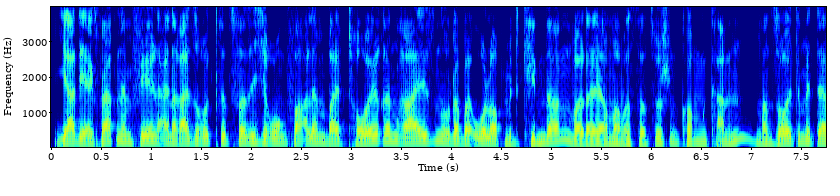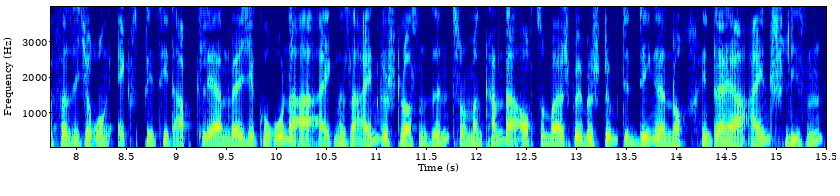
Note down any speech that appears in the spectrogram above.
Ja, die Experten empfehlen eine Reiserücktrittsversicherung vor allem bei teuren Reisen oder bei Urlaub mit Kindern, weil da ja immer was dazwischen kommen kann. Man sollte mit der Versicherung explizit abklären, welche Corona-Ereignisse eingeschlossen sind und man kann da auch zum Beispiel bestimmte Dinge noch hinterher einschließen,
